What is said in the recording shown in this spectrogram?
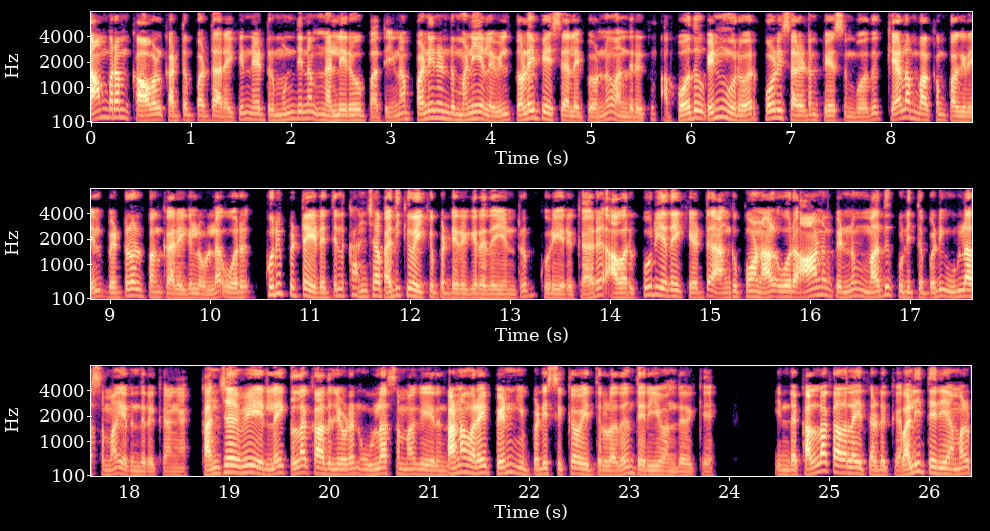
தாம்பரம் காவல் கட்டுப்பாட்டு அறைக்கு நேற்று முன்தினம் நள்ளிரவு பாத்தீங்கன்னா பன்னிரெண்டு மணி அளவில் தொலைபேசி அழைப்பு ஒன்று வந்திருக்கு. அப்போது பெண் ஒருவர் போலீசாரிடம் பேசும்போது கேளம்பாக்கம் பகுதியில் பெட்ரோல் பங்க் அருகில் உள்ள ஒரு குறிப்பிட்ட இடத்தில் கஞ்சா பதுக்கி வைக்கப்பட்டிருக்கிறது என்றும் கூறியிருக்காரு. அவர் கூறியதை கேட்டு அங்கு போனால் ஒரு ஆணும் பெண்ணும் மது குடித்தபடி உல்லாசமாக இருந்திருக்காங்க. கஞ்சாவே இல்லை கள்ளக்காதலியுடன் உல்லாசமாக இருந்த கணவரை பெண் இப்படி சிக்க வைத்துள்ளதும் தெரிய வந்திருக்கு. இந்த கள்ளக்காதலை தடுக்க வழி தெரியாமல்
